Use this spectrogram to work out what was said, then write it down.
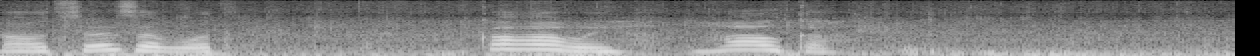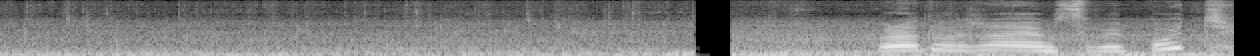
А оце завод кави. Галка. Продовжуємо свій путь.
